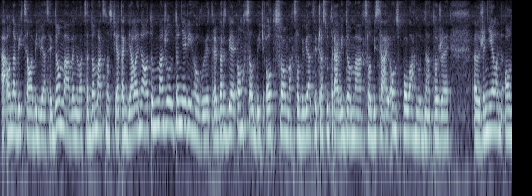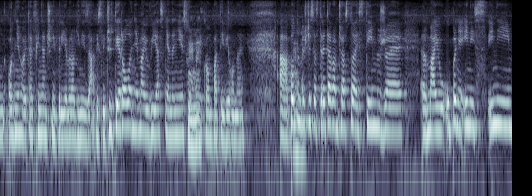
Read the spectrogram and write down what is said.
a ona by chcela byť viacej doma, venovať sa domácnosti a tak ďalej, no ale tomu manželovi to nevyhovuje. Treba by aj on chcel byť otcom a chcel by viacej času tráviť doma, chcel by sa aj on spolahnúť na to, že, e, že nie len on, od neho je ten finančný príjem rodiny závislý. Čiže tie role nemajú vyjasnené, nie sú mm-hmm. kompatibilné. A potom mm-hmm. ešte sa stretávam často aj s tým, že e, majú úplne iný, iný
